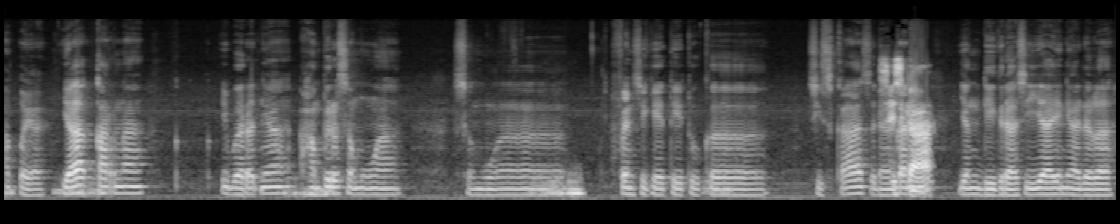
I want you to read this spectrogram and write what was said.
apa ya ya karena ibaratnya hampir semua semua fans JKT itu ke Siska sedangkan Siska. yang di Gracia ini adalah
